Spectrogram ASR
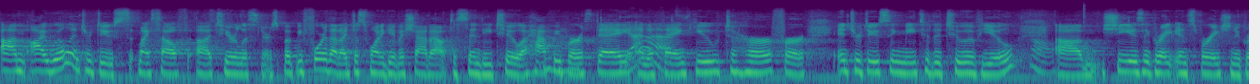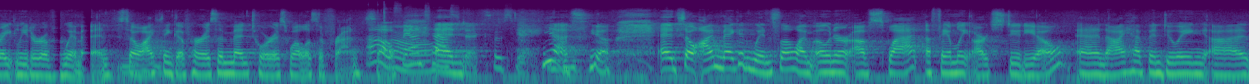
Um, I will introduce myself uh, to your listeners, but before that, I just want to give a shout out to Cindy too. A happy birthday and a thank you to her for introducing me to the two of you. Um, she is a great inspiration, a great leader of women. So I think of her as a mentor as well as a friend. So. Oh, fantastic. And- Yes, yeah. And so I'm Megan Winslow. I'm owner of Splat, a family art studio, and I have been doing uh,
